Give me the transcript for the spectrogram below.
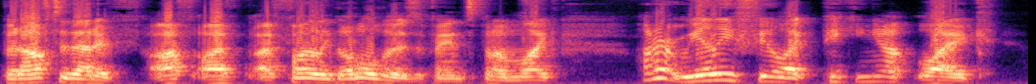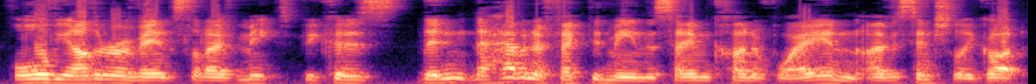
But after that, I've, I've, I've, I finally got all those events, but I'm like, I don't really feel like picking up like all the other events that I've mixed because they didn't, they haven't affected me in the same kind of way, and I've essentially got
